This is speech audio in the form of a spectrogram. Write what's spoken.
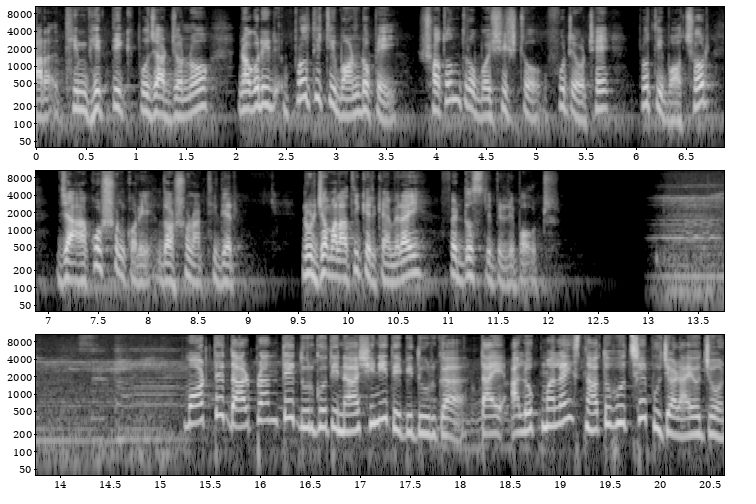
আর থিমভিত্তিক পূজার জন্য নগরীর প্রতিটি মণ্ডপেই স্বতন্ত্র বৈশিষ্ট্য ফুটে ওঠে প্রতি বছর, যা আকর্ষণ করে দর্শনার্থীদের। নুরজামাল আতিকের ক্যামেরায় ফেরদোস লিপির রিপোর্ট। মর্তের দ্বারপ্রান্তে দুর্গতি নাশিনী দেবী দুর্গা। তাই আলোকমালায় স্নাত হচ্ছে পূজার আয়োজন।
